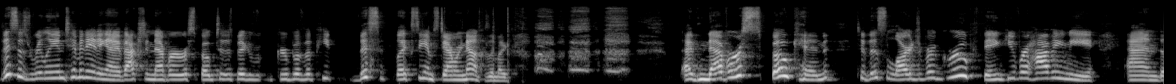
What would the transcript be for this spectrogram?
this is really intimidating. I've actually never spoke to this big group of a people. This, like, see, I'm stammering now because I'm like, I've never spoken to this large of a group. Thank you for having me. And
